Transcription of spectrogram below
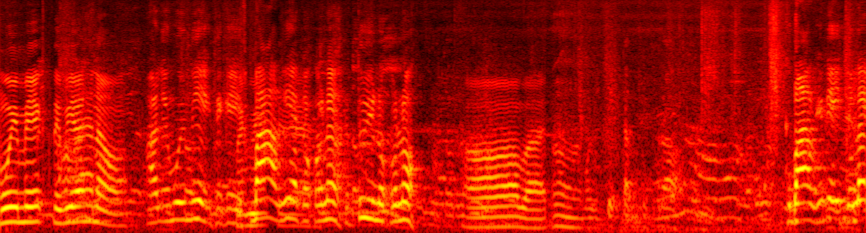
มุยเมกตัวเวียให้เนาะอันนี้มุ้ยมีตะกี้บ้าเรียกก็เนี่ยตุ้ยนกเนาะ อ๋อบาทคือบ้านก็ได้จะไล่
